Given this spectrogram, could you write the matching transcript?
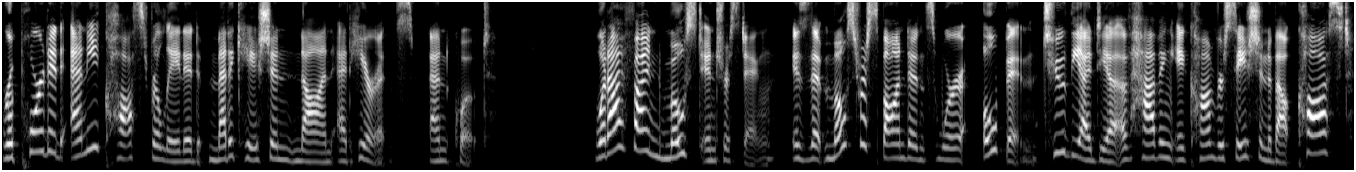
reported any cost related medication non adherence, end quote. What I find most interesting is that most respondents were open to the idea of having a conversation about cost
